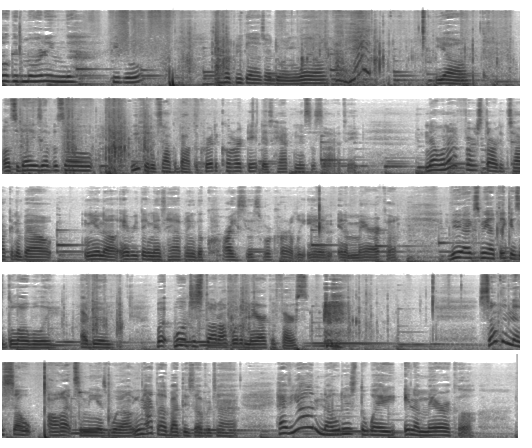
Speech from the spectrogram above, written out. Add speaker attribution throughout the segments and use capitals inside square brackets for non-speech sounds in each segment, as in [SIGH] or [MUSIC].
Speaker 1: Well, good morning, people. I hope you guys are doing well. Y'all, on today's episode, we're going to talk about the credit card debt that's happening in society. Now, when I first started talking about, you know, everything that's happening, the crisis we're currently in in America, if you ask me, I think it's globally. I do. But we'll just start off with America first. [CLEARS THROAT] Something that's so odd to me as well, you know, I thought about this over time. Have y'all noticed the way in America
